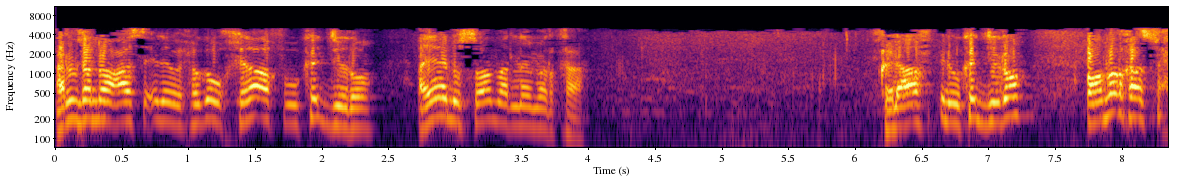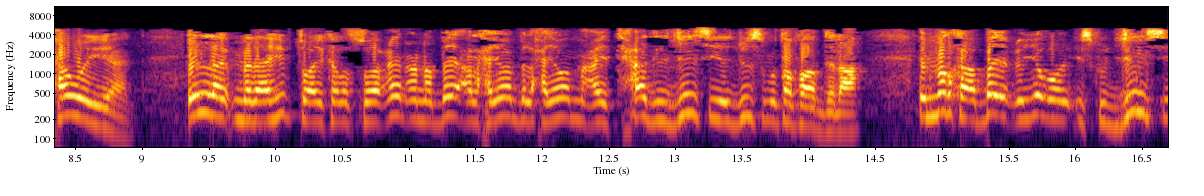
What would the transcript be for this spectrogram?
عندنا نوع سئلة وحقوق خلافه كجره ayaynu soo marnay markaa. khilaaf inuu ka jiro oo markaas waxa weeyaan in madaahibtu ay kala sooceen ana bayc alxayawaan bilxayawaan maca itixaad iljinsi iyo juus mutafaadila. In markaa baycu iyagoo isku jinsi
